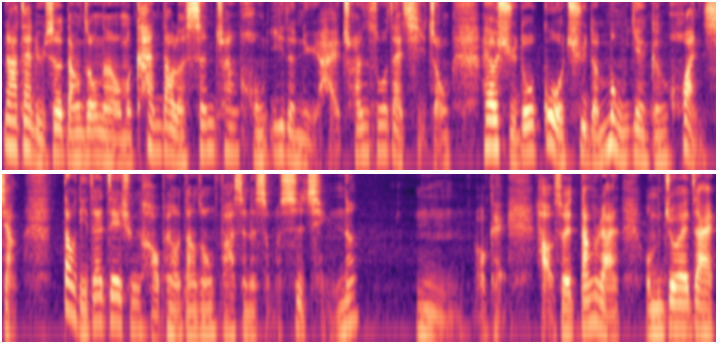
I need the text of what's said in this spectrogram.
那在旅社当中呢，我们看到了身穿红衣的女孩穿梭在其中，还有许多过去的梦魇跟幻象。到底在这一群好朋友当中发生了什么事情呢？嗯，OK，好，所以当然我们就会在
